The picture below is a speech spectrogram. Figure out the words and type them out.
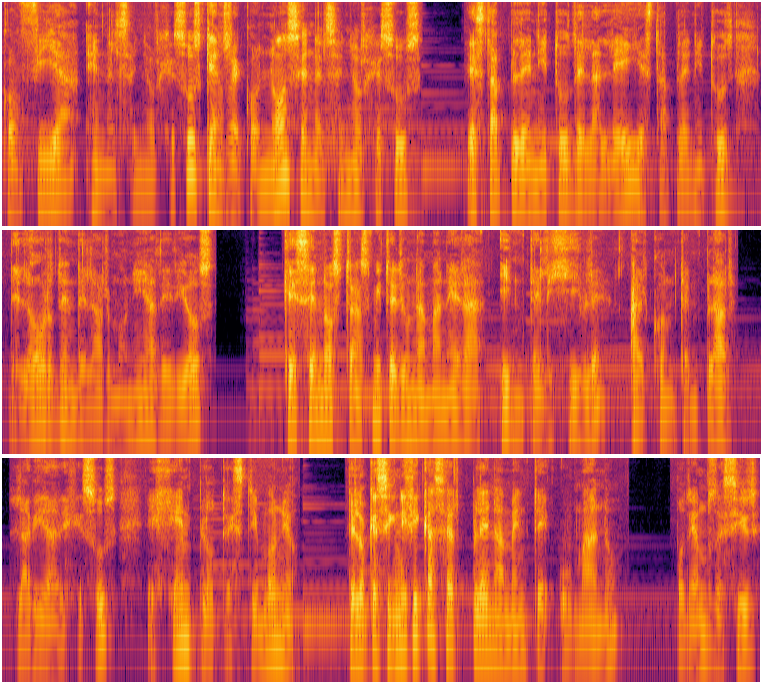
confía en el Señor Jesús? ¿Quién reconoce en el Señor Jesús? esta plenitud de la ley, esta plenitud del orden, de la armonía de Dios, que se nos transmite de una manera inteligible al contemplar la vida de Jesús, ejemplo, testimonio de lo que significa ser plenamente humano, podríamos decir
